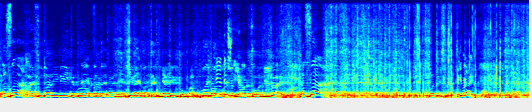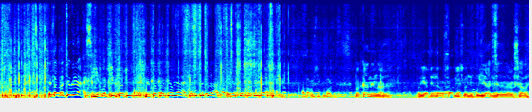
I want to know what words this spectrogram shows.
Назад! А сюда не имеете права Тихо, тихо, тихо, тихо. Яким купалом? Я держу. Я вас? Назад! Кидай! Не сопротивляйся! Я чем-то. Не сопротивляйся! Руки А я сопротивляюсь. А наручники можно? Поки не треба. Ну я ж не нарушав нічого не боюсь. Як це не нарушали?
